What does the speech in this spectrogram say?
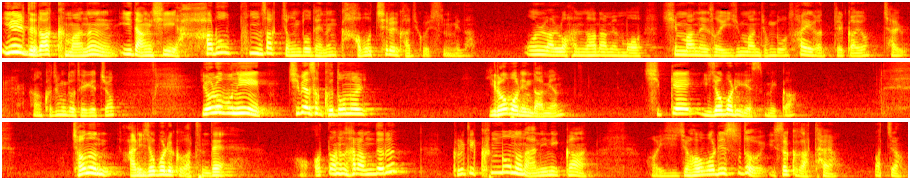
1드라크마는 이 당시 하루 품삯 정도 되는 값어치를 가지고 있습니다. 오늘날로 환산하면 뭐 10만에서 20만 정도 사이가 될까요? 잘 한 그 정도 되겠죠? 여러분이 집에서 그 돈을 잃어버린다면 쉽게 잊어버리겠습니까? 저는 안 잊어버릴 것 같은데 어떤 사람들은 그렇게 큰 돈은 아니니까 어, 잊어버릴 수도 있을 것 같아요. 맞죠?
